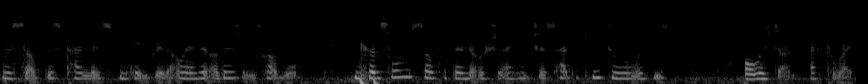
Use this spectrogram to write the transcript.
himself this kind of misbehavior that landed others in trouble. He consoled himself with the notion that he just had to keep doing what he's always done, act right.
